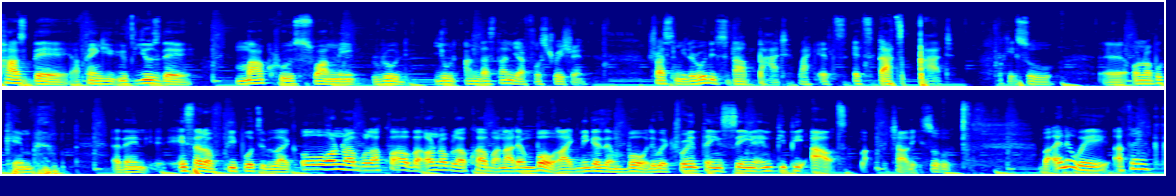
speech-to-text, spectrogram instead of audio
passed the I think you, you've used the Macro Suame road, you would understand their frustration. Trust me, the road is that bad. Like it's it's that bad. Okay, so uh, honorable came. and then instead of people to be like, oh, honorable Akwaba, honorable Akwaba, now them ball, like niggas and ball, they were throwing things saying NPP out, like, Charlie. So, but anyway, I think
